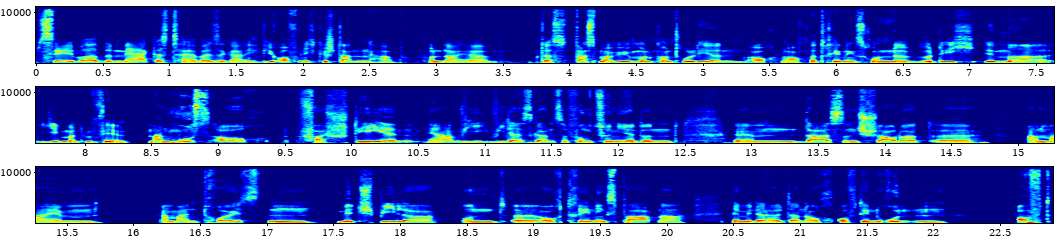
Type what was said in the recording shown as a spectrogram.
selber bemerke es teilweise gar nicht, wie offen ich gestanden habe. Von daher, das, das mal üben und kontrollieren, auch mal auf einer Trainingsrunde, würde ich immer jemand empfehlen. man muss auch verstehen, ja, wie, wie das Ganze funktioniert. Und ähm, da ist ein Shoutout äh, an meinem an meinen treuesten Mitspieler und äh, auch Trainingspartner, der mir da halt dann auch auf den Runden oft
